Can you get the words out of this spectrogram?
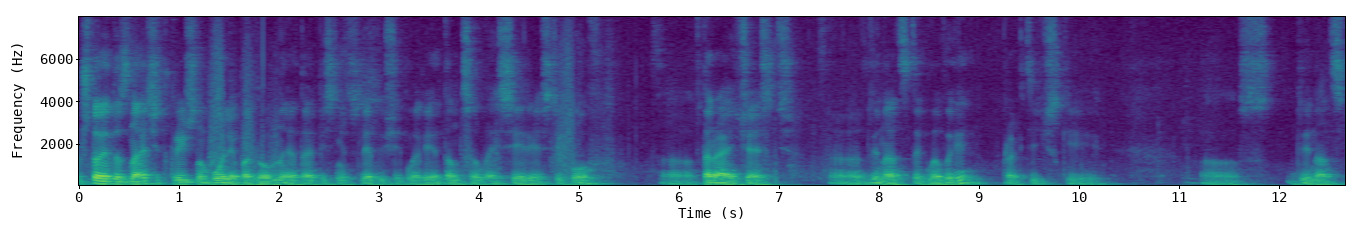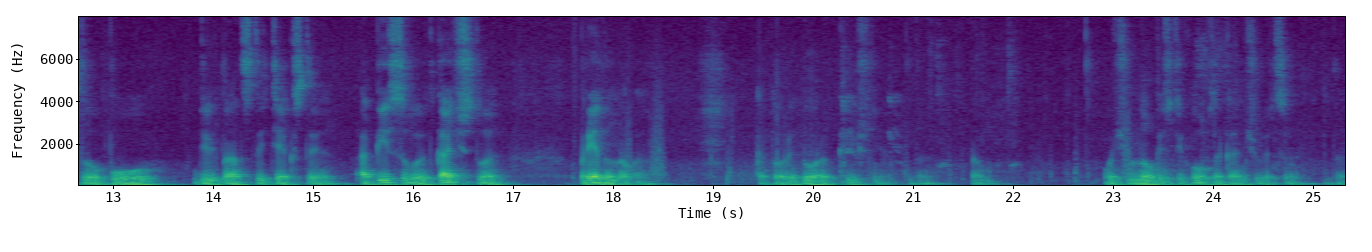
что это значит, Кришна более подробно это объяснит в следующей главе. Там целая серия стихов. А, Вторая часть а, 12 главы, практически а, с 12 по 19 тексты описывают качество преданного, который дорог Кришне. да. Там очень много стихов заканчивается да,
